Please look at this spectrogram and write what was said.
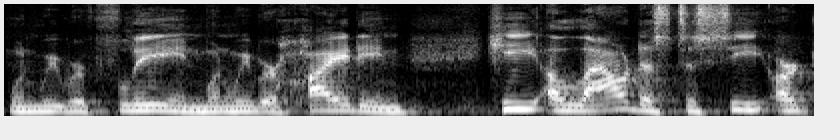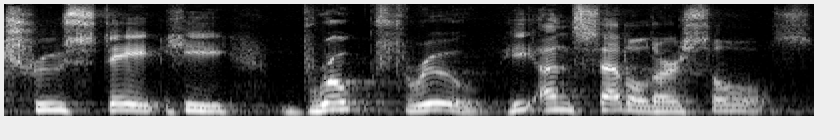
when we were fleeing, when we were hiding. He allowed us to see our true state. He broke through, He unsettled our souls.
